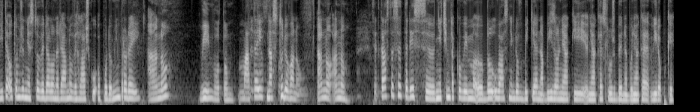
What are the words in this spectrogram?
Víte o tom, že město vydalo nedávno vyhlášku o podobním prodeji? Ano, vím o tom. Máte ji nastudovanou? Ano, ano. Setkala jste se tedy s něčím takovým, byl u vás někdo v bytě, nabízel nějaký, nějaké služby nebo nějaké výrobky?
